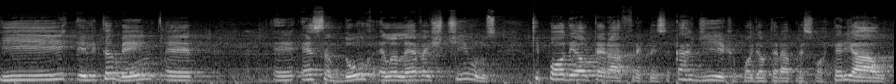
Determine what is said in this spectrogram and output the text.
e ele também, é, essa dor, ela leva a estímulos que podem alterar a frequência cardíaca, pode alterar a pressão arterial,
